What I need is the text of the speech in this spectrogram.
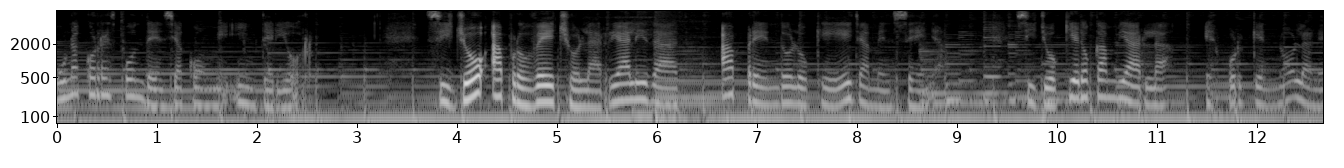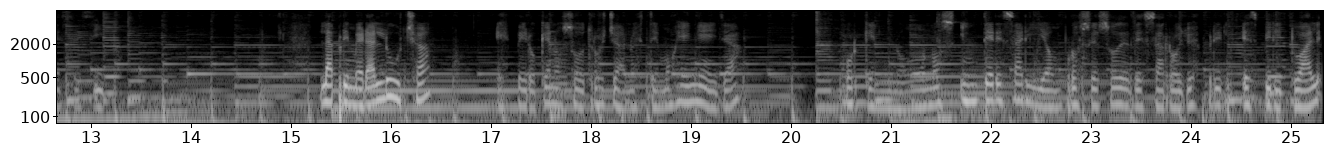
una correspondencia con mi interior. Si yo aprovecho la realidad, aprendo lo que ella me enseña. Si yo quiero cambiarla, es porque no la necesito. La primera lucha espero que nosotros ya no estemos en ella porque no nos interesaría un proceso de desarrollo espiritual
